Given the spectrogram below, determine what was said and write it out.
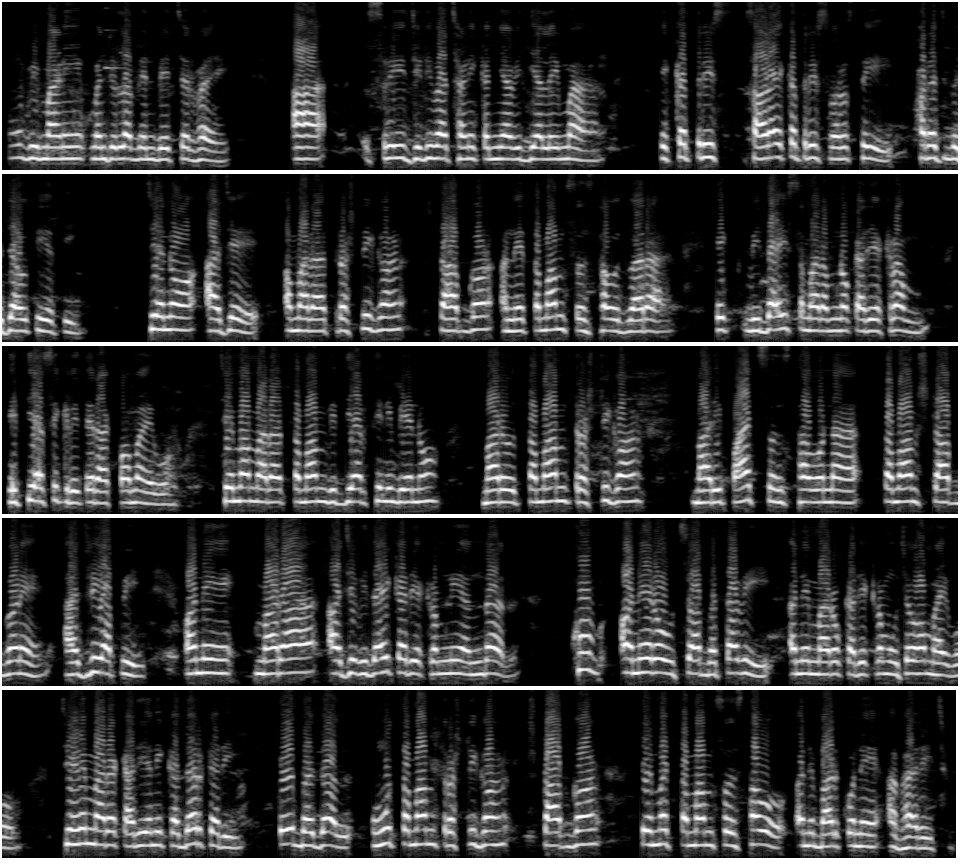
હું ભીમાણી મંજુલાબેન બેચરભાઈ. આ શ્રી જીડી વાછાણી કન્યા વિદ્યાલયમાં એકત્રીસ, સાડા એકત્રીસ વર્ષથી ફરજ બજાવતી હતી, જેનો આજે અમારા ટ્રસ્ટીગણ, સ્ટાફગણ અને તમામ સંસ્થાઓ દ્વારા એક વિદાય સમારંભનો કાર્યક્રમ ઐતિહાસિક રીતે રાખવામાં આવ્યો. જેમાં મારા તમામ વિદ્યાર્થીની બહેનો, મારો તમામ ટ્રસ્ટીગણ મારી પાંચ સંસ્થાઓના તમામ સ્ટાફગણે હાજરી આપી અને મારા આજે વિદાય કાર્યક્રમની અંદર ખૂબ અનેરો ઉત્સાહ બતાવી અને મારો કાર્યક્રમ ઉજવવામાં આવ્યો, જેણે મારા કાર્યની કદર કરી. એ બદલ હું તમામ ટ્રસ્ટીગણ, સ્ટાફગણ તેમજ તમામ સંસ્થાઓ અને બાળકોને આભારી છું.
